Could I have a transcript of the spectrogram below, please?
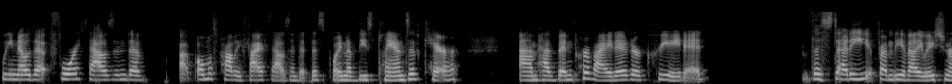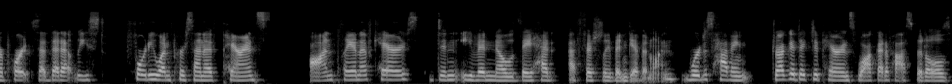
we know that 4,000 of uh, almost probably 5,000 at this point of these plans of care um, have been provided or created. The study from the evaluation report said that at least 41% of parents on plan of cares didn't even know they had officially been given one. We're just having drug addicted parents walk out of hospitals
